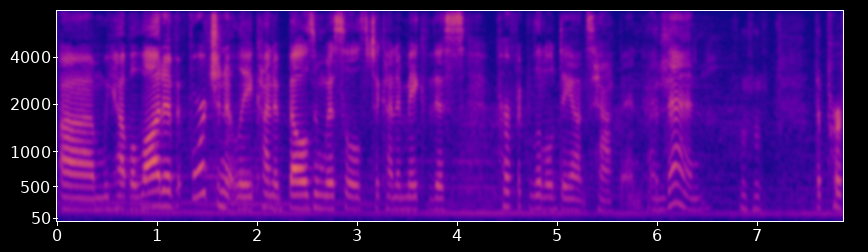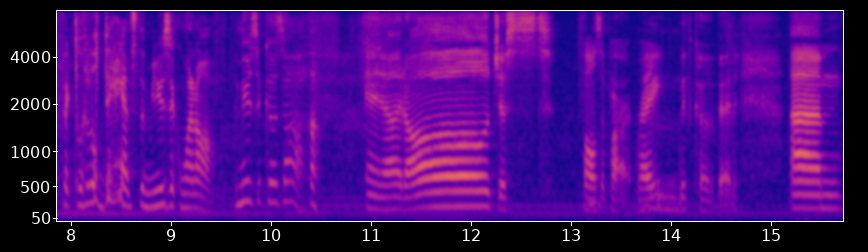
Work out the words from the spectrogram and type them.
um, we have a lot of, fortunately, kind of bells and whistles to kind of make this perfect little dance happen. And then. the perfect little dance, the music went off. The music goes off. and it all just falls apart, right? Mm. With COVID. Um,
